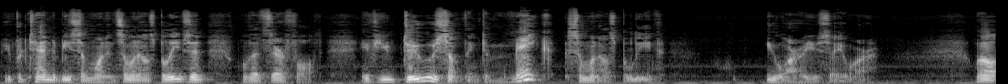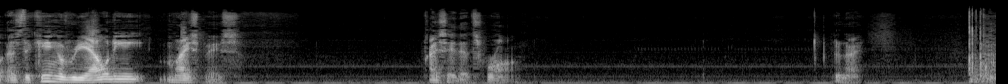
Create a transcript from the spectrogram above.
If you pretend to be someone and someone else believes it, well, that's their fault. If you do something to make someone else believe you are who you say you are, well, as the king of reality MySpace, I say that's wrong. Good night.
